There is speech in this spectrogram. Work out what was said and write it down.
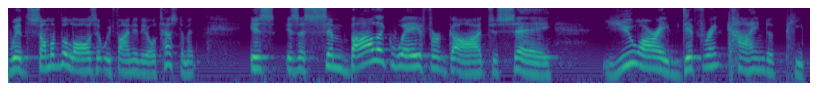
with some of the laws that we find in the Old Testament is, is a symbolic way for God to say, You are a different kind of people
